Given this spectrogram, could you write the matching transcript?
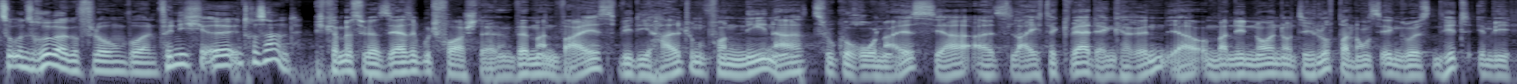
zu uns rübergeflogen wurden. Finde ich äh, interessant. Ich kann mir das sogar sehr, sehr gut vorstellen, wenn man weiß, wie die Haltung von Nena zu Corona ist, ja, als leichte Querdenkerin, ja, und man die 99 Luftballons, ihren größten Hit irgendwie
